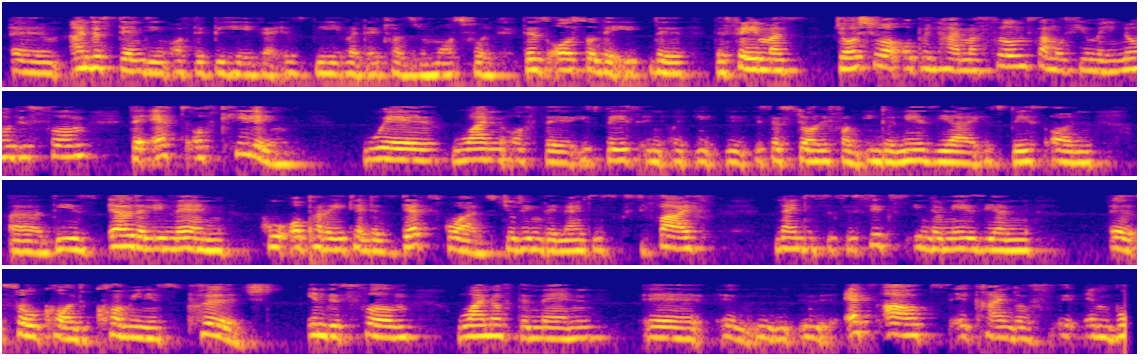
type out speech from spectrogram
um, understanding of the behavior as behavior that was remorseful. There's also the, the, the famous Joshua Oppenheimer film. Some of you may know this film, The Act of Killing, where one of the is based in it's a story from Indonesia. It's based on uh, these elderly men who operated as death squads during the 1965-1966 Indonesian uh, so-called communist purge. In this film, one of the men uh, um, acts out a kind of embodied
